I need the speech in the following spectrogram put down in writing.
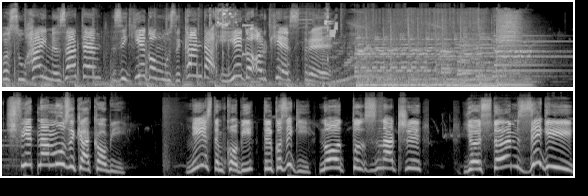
Posłuchajmy zatem Ziggiego muzykanta i jego orkiestry. Świetna muzyka, Kobi. Nie jestem Kobi, tylko Zygi. No, to znaczy... Jestem Zygi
